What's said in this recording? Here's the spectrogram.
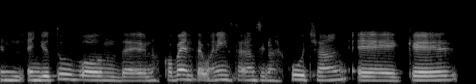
en- en YouTube o donde nos comenten o en Instagram si nos escuchan eh, qué,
